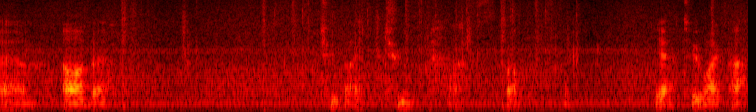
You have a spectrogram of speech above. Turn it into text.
Um, I'll have a two by two path. Well, yeah, two wide path.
